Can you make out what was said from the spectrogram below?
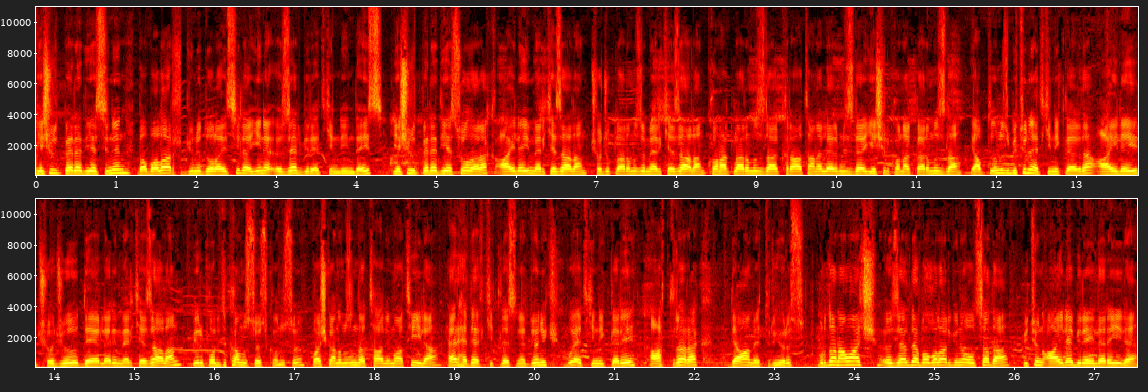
Yeşilyurt Belediyesi'nin Babalar Günü dolayısıyla yine özel bir etkinliğindeyiz. Yeşilyurt Belediyesi olarak aileyi merkeze alan, çocuklarımızı merkeze alan, konaklarımızla, kıraathanelerimizle, yeşil konaklarımızla yaptığımız bütün etkinliklerde aileyi, çocuğu, değerleri merkeze alan bir politikamız söz konusu. Başkanımızın da talimatıyla her hedef kitlesine dönük bu etkinlikleri arttırarak devam ettiriyoruz. Buradan amaç özelde babalar günü olsa da bütün aile bireyleriyle,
